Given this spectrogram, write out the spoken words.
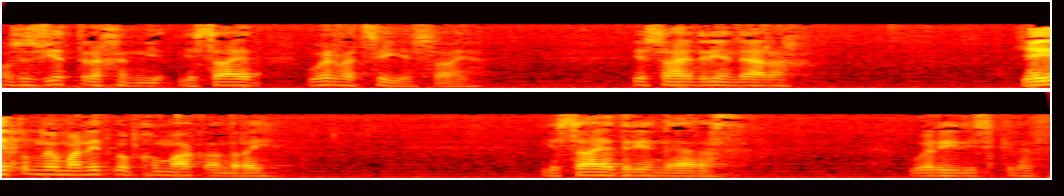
Ons is weer terug in Jesaja, hoor wat sê Jesaja? Jesaja 33. Jy het hom nou maar net opgemaak, André. Jesaja 33. Hoor hier die skrif.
